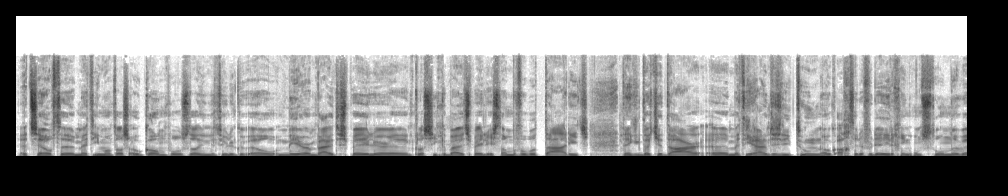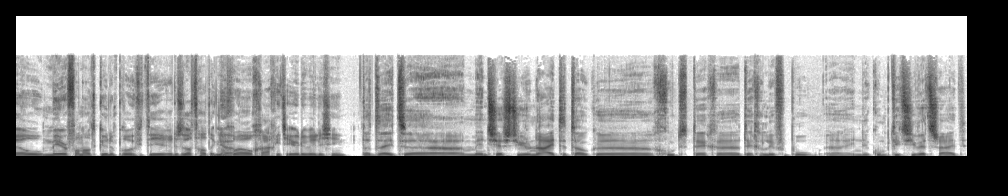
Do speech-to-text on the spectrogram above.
Hetzelfde met iemand als Ocampos. Dat hij natuurlijk wel meer een buitenspeler, een klassieke buitenspeler is dan bijvoorbeeld Tadic. Denk ik dat je daar eh, met die ruimtes die toen ook achter de verdediging ontstonden wel meer van had kunnen profiteren. Dus dat had ik Ja. nog wel graag iets eerder willen zien. Dat deed eh, Manchester United ook eh, goed tegen, tegen Liverpool in de competitiewedstrijd.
